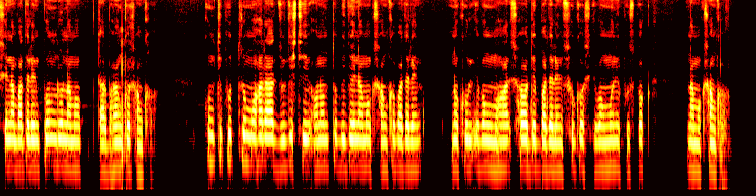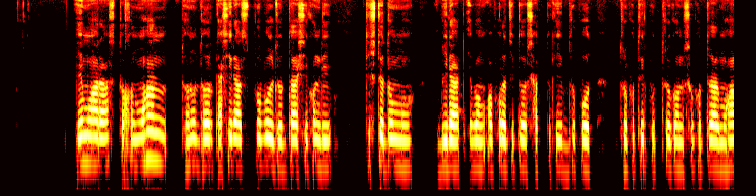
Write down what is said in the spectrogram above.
সেনা বাজালেন পৌণ্ড নামক তার ভয়ঙ্কর শঙ্খ। কুন্তিপুত্র মহারাজ যুধিষ্ঠির অনন্ত বিজয় নামক শঙ্খ বাজালেন নকুল এবং মহা, সহদেব বাজালেন সুঘোষ এবং মণিপুষ্পক নামক শঙ্খ। হে মহারাজ, তখন মহান ধনুর্ধর কাশীরাজ, প্রবল যোদ্ধা শিখণ্ডী দৃষ্টদম্য বিরাট এবং অপরাজিত সাত্তকী দ্রুপদ, দ্রৌপদীর পুত্রগণ, সুভদ্রার মহা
